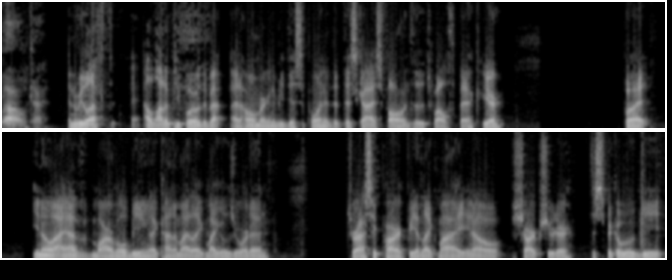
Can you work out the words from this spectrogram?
Oh, okay. and we left. A lot of people at, the, at home are going to be disappointed that this guy's fallen to the twelfth pick here. But you know, I have Marvel being like kind of my like Michael Jordan, Jurassic Park being like my you know sharpshooter, Despicable be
